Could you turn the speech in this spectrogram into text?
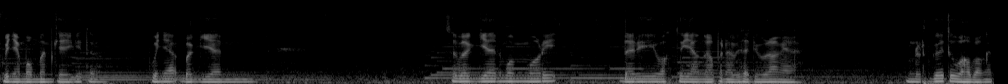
punya momen kayak gitu punya bagian sebagian memori dari waktu yang nggak pernah bisa diulang ya. Menurut gue itu wah banget.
